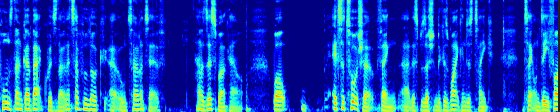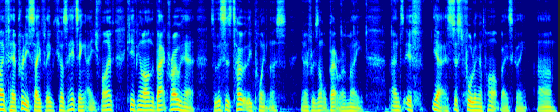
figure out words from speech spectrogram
Pawns don't go backwards though. Let's have a look at alternative. How does this work out? Well, it's a torture thing at this position because white can just take take on d5 here pretty safely because hitting h5, keeping an eye on the back row here. So this is totally pointless. You know, for example, back row mate. And if yeah, it's just falling apart basically. Um,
